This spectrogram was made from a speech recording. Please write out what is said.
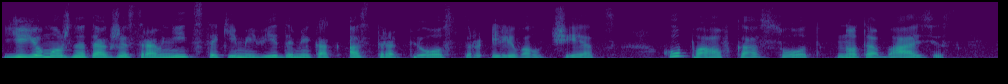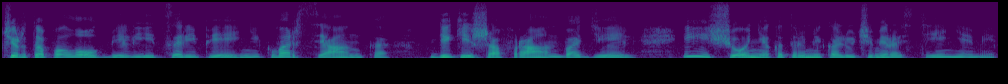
Ее можно также сравнить с такими видами, как астропестр или волчец, купавка, осот, нотабазис, чертополох, белица, репейник, ворсянка, дикий шафран, бодель и еще некоторыми колючими растениями,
